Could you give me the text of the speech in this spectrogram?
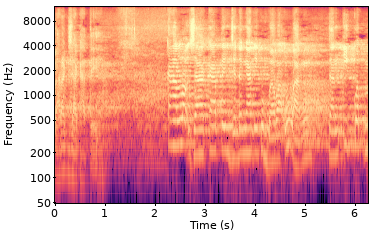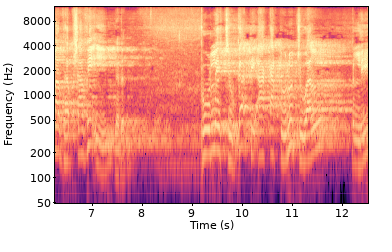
barang zakate? Kalau zakate jenengan itu bawa uang dan ikut madhab syafi'i boleh juga diakad dulu jual beli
